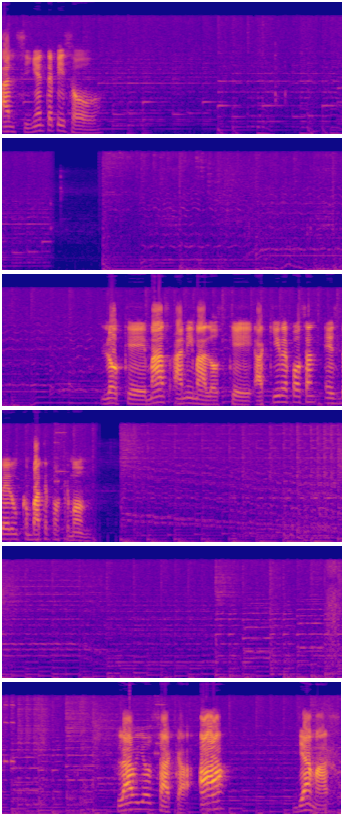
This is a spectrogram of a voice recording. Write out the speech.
al siguiente piso. Lo que más anima a los que aquí reposan es ver un combate Pokémon. Flavio saca a Llamas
